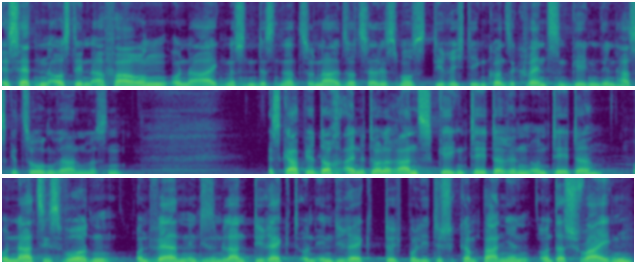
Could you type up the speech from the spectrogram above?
Es hätten aus den Erfahrungen und Ereignissen des Nationalsozialismus die richtigen Konsequenzen gegen den Hass gezogen werden müssen. Es gab jedoch eine Toleranz gegen Täterinnen und Täter und Nazis wurden und werden in diesem Land direkt und indirekt durch politische Kampagnen und das Schweigen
